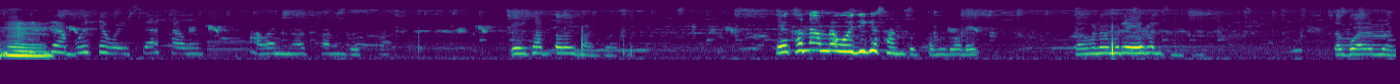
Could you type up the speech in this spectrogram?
হ্যাঁ। বসে বসে এখানে আমরা ওইদিকে স্নান করতাম পরে তখন আমরা এখানে স্নান করতাম। তো বয়ের জল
